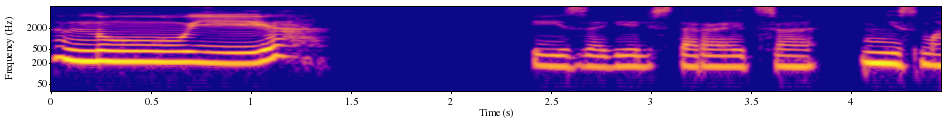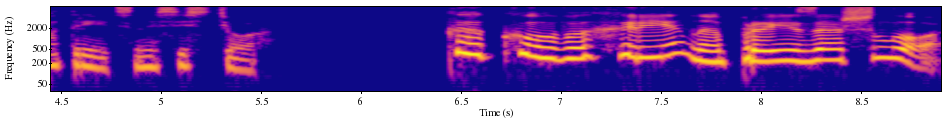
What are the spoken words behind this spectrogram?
«Ну и...» Изавель старается не смотреть на сестер. «Какого хрена произошло?»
